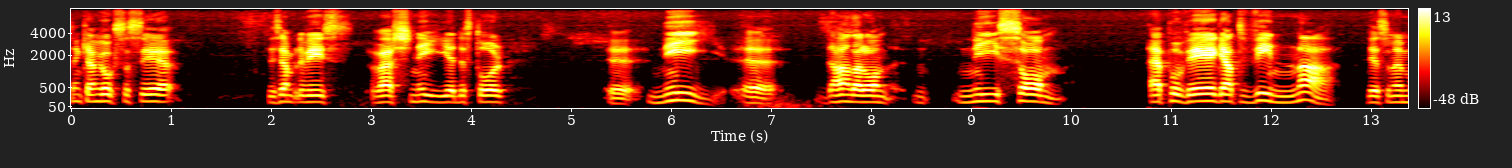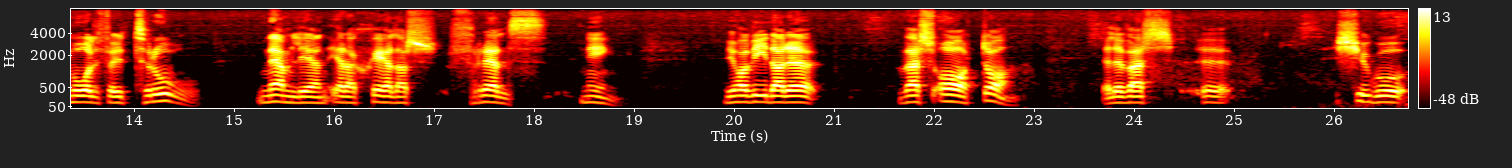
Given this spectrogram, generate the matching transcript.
Sen kan vi också se till exempelvis vers 9, det står eh, ni, eh, det handlar om ni som är på väg att vinna det som är mål för tro, nämligen era själars frälsning. Vi har vidare vers 18, eller vers eh, 21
